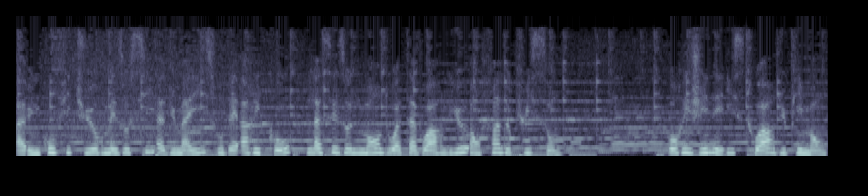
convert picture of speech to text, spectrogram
à une confiture mais aussi à du maïs ou des haricots, l'assaisonnement doit avoir lieu en fin de cuisson. Origine et histoire du piment.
